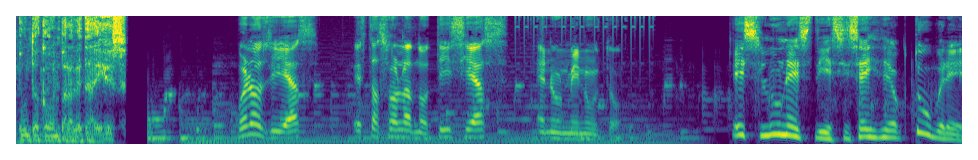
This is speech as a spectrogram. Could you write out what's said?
boostmobile.com para detalles. Buenos días, estas son las noticias en un minuto. Es lunes 16 de octubre,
